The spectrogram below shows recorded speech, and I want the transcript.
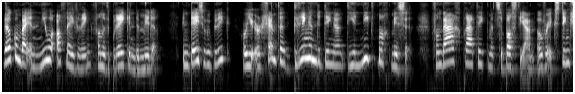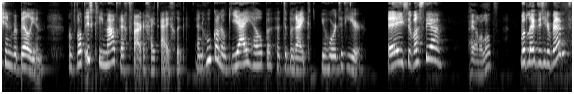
Welkom bij een nieuwe aflevering van het Brekende Midden. In deze rubriek hoor je urgente, dringende dingen die je niet mag missen. Vandaag praat ik met Sebastiaan over Extinction Rebellion. Want wat is klimaatrechtvaardigheid eigenlijk? En hoe kan ook jij helpen het te bereiken? Je hoort het hier. Hey Sebastiaan, Hey Annelot. wat leuk dat je er bent.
